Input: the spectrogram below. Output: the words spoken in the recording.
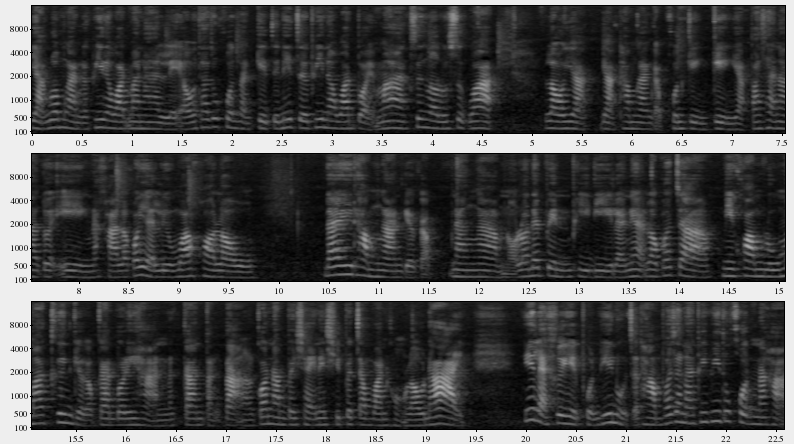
อยากร่วมงานกับพี่นวัดมานานแล้ว ถ้าทุกคนสังเกตเจนนี่เจอพี่นวัดบ่อยมาก ซึ่งเรารู้สึกว่าเราอยากอยากทำงานกับคนเก่งๆ อยากพัฒนาตัวเองนะคะ แล้วก็อย่าลืมว่าพอเรา ได้ทำงานเกี่ยวกับนางงามเนาะเราได้เป็น PD แล้วเนี่ยเราก็จะมีความรู้มากขึ้นเกี่ยวกับการบริหารการต่างๆ แล้วก็นำไปใช้ในชีวิตประจำวันของเราได้ นี่แหละคือเหตุผลที่หนูจะทำเพราะฉะนั้นพี่ๆทุกคนนะคะ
